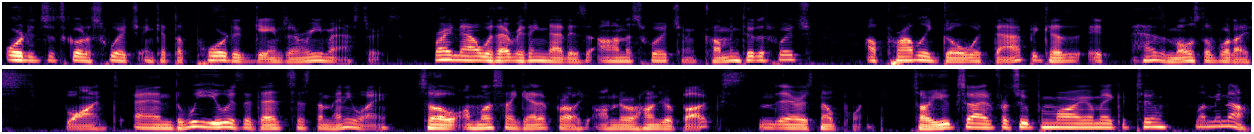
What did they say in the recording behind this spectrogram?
or to just go to Switch and get the ported games and remasters. Right now, with everything that is on the Switch and coming to the Switch, I'll probably go with that because it has most of what I want, and the Wii U is a dead system anyway. So unless I get it for like under 100 bucks, there is no point. So are you excited for Super Mario Maker 2? Let me know.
